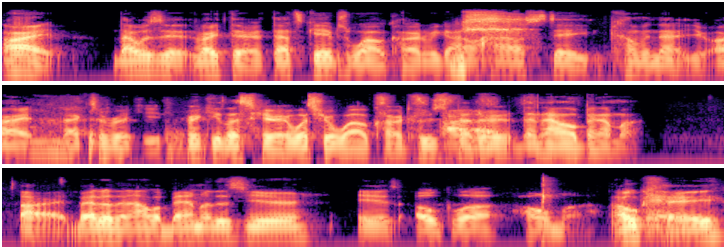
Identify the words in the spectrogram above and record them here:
All right, that was it right there. That's Gabe's wild card. We got Ohio State coming at you. All right, back to Ricky. Ricky, let's hear it. What's your wild card? Who's All better right. than Alabama? All right, better than Alabama this year is Oklahoma. Okay.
